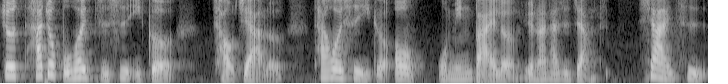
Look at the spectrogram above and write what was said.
就他就不会只是一个吵架了，他会是一个哦，我明白了，原来他是这样子，下一次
